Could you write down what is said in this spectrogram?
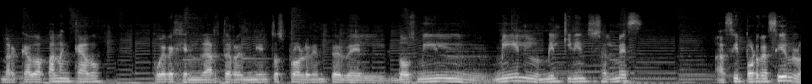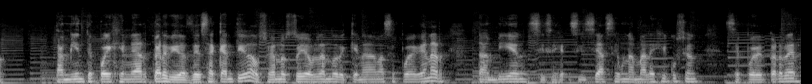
mercado apalancado puede generarte rendimientos probablemente del 2000, 1000, 1500 al mes, así por decirlo. También te puede generar pérdidas de esa cantidad, o sea, no estoy hablando de que nada más se puede ganar. También si se, si se hace una mala ejecución, se puede perder.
